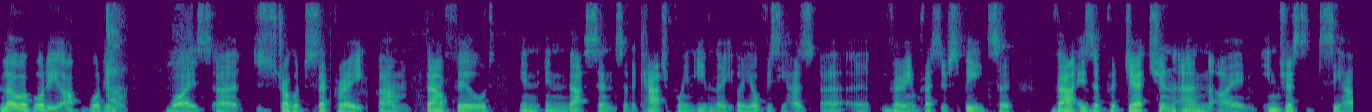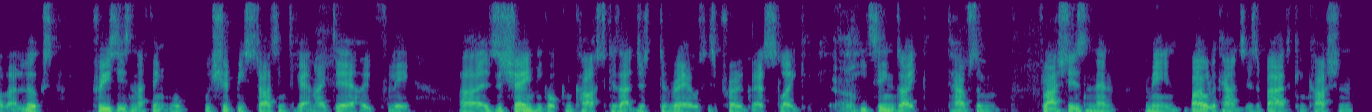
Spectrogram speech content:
lower body, upper body wise, uh, struggled to separate um, downfield in in that sense at the catch point, even though he obviously has a, a very impressive speed. So that is a projection, and I'm interested to see how that looks. Preseason, I think we'll, we should be starting to get an idea. Hopefully, uh, it was a shame he got concussed because that just derails his progress. Like Yeah. he seemed like to have some flashes, and then I mean, by all accounts, it's a bad concussion.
